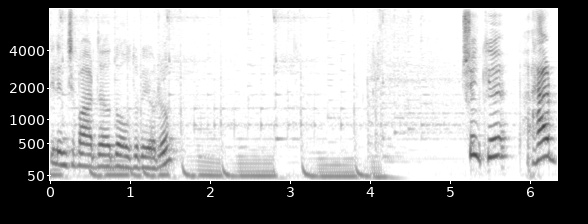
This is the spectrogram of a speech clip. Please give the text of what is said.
Birinci bardağı dolduruyorum. Çünkü her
